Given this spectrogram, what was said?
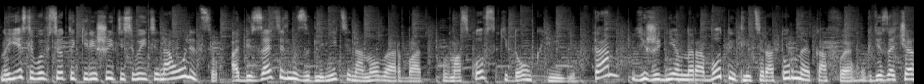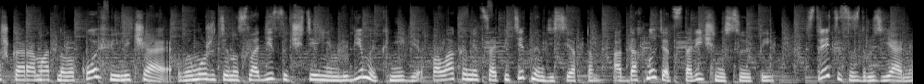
Но если вы все-таки решитесь выйти на улицу, обязательно загляните на Новый Арбат, в Московский дом книги. Там ежедневно работает литературное кафе, где за чашкой ароматного кофе или чая вы можете насладиться чтением любимой книги, полакомиться аппетитным десертом, отдохнуть от столичной суеты, встретиться с друзьями,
